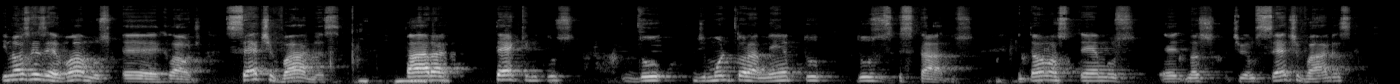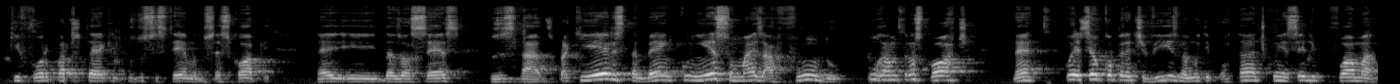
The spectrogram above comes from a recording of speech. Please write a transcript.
E nós reservamos, é, Cláudio, sete vagas para técnicos do de monitoramento dos estados. Então, nós temos, é, nós tivemos sete vagas que foram para os técnicos do sistema, do SESCOP né, e das OCES dos estados, para que eles também conheçam mais a fundo o ramo do transporte. Né? Conhecer o cooperativismo é muito importante, conhecer de forma,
